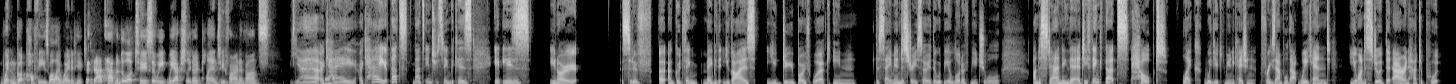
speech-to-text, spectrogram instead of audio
went and got coffees while I waited here. But that's happened a lot too. So we we actually don't plan too far in advance. Yeah, okay. Okay. That's that's interesting because it is, you know, sort of a, a good thing maybe that you guys you do both work in the same industry, so there would be a lot of mutual understanding there. Do you think that's helped like with your communication? For example, that weekend you understood that Aaron had to put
